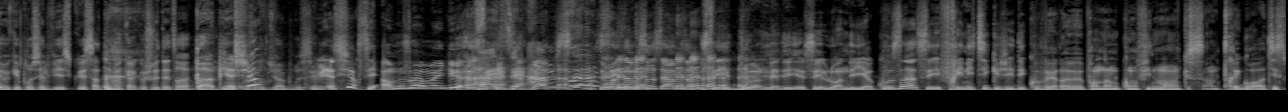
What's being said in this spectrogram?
évoqué Bruxelles Vie, est-ce que ça t'évoque quelque chose d'être Bah, bien sûr. aujourd'hui à Bruxelles? Bien sûr, c'est Hamza, ma gueule. Ah, c'est Hamza C'est pas Damso, c'est Hamza. C'est loin des, c'est loin des Yakuza, c'est frénétique que j'ai découvert euh, pendant le confinement, que c'est un très gros artiste.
